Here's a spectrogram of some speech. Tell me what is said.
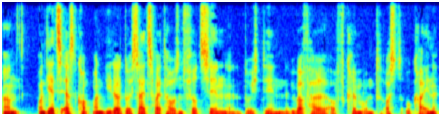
Ähm, und jetzt erst kommt man wieder durch seit 2014 äh, durch den Überfall auf Krim und Ostukraine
